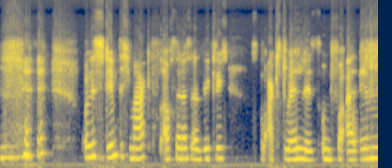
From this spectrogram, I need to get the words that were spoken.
und es stimmt, ich mag es auch sehr, dass er wirklich so aktuell ist und vor allem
